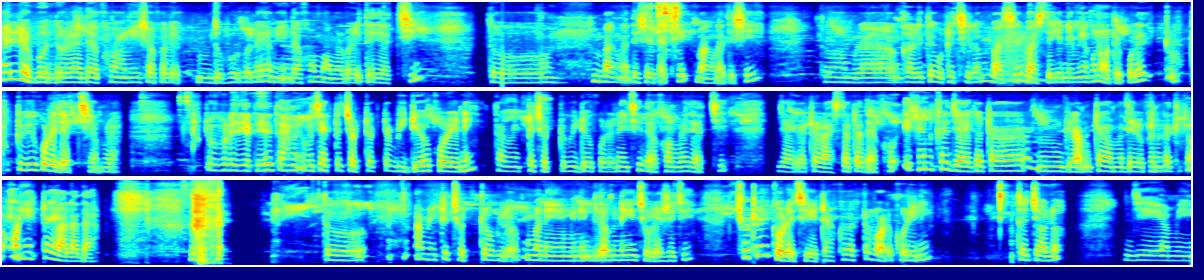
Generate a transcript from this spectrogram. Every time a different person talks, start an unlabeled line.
Hello বন্ধুরা, দেখো আমি সকালে দুপুরবেলায় আমি দেখো মামার বাড়িতে যাচ্ছি। তো বাংলাদেশের কাছে বাংলাদেশেই। তো আমরা গাড়িতে উঠেছিলাম বাসে, বাস থেকে নেমে এখন অটো করে টুক টুকটুকি করে যাচ্ছি আমরা। টুকটুক করে যেতে যেতে আমি বলছি একটা ছোট্ট একটা ভিডিও করে নিই। তো আমি একটা ছোট্ট ভিডিও করে নিয়েছি, দেখো আমরা যাচ্ছি। জায়গাটা, রাস্তাটা দেখো। এখানকার জায়গাটা গ্রামটা আমাদের ওখানকার থেকে অনেকটাই আলাদা। তো আমি একটা ছোট্ট ব্লগ মানে মিনি ব্লগ নিয়ে চলে এসেছি। ছোটোই করেছি এটা, খুব একটা বড় করিনি। তো চলো, যে আমি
